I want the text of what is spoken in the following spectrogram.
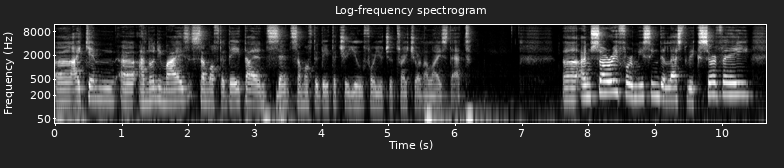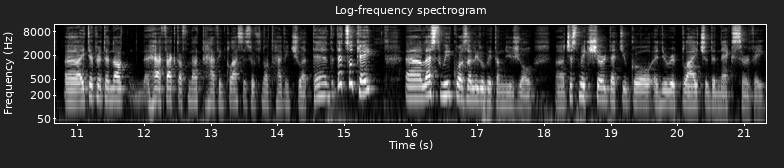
Uh, I can uh, anonymize some of the data and send some of the data to you for you to try to analyze that. Uh, I'm sorry for missing the last week's survey. Uh, I interpret the not fact of not having classes with not having to attend. That's okay. Uh, last week was a little bit unusual. Uh, just make sure that you go and you reply to the next survey.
